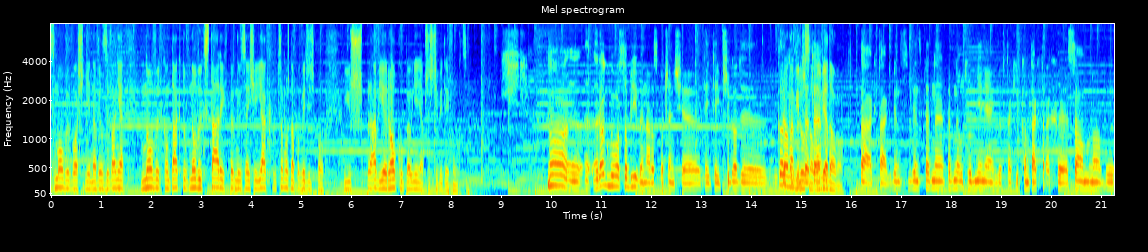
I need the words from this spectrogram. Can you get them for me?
rozmowy właśnie, nawiązywania nowych kontaktów, nowych, starych w pewnym sensie. Jak, co można powiedzieć po już prawie roku pełnienia przez Ciebie tej funkcji? No, e, rok był osobliwy na rozpoczęcie tej, tej przygody Koronawirusowe, wiadomo. Tak, tak, więc, więc pewne, pewne utrudnienia jakby w takich kontaktach e, są. No, y,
